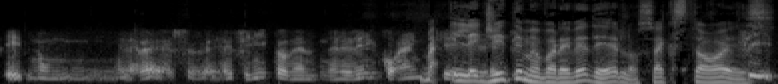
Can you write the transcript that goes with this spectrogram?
e non, è finito nel, nell'elenco anche... Beh, illegittime vorrei vederlo, sex toys. Sì,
